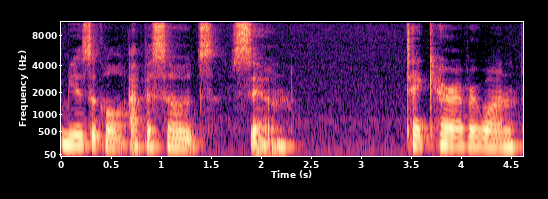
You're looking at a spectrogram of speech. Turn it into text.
musical episodes soon. Take care, everyone.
